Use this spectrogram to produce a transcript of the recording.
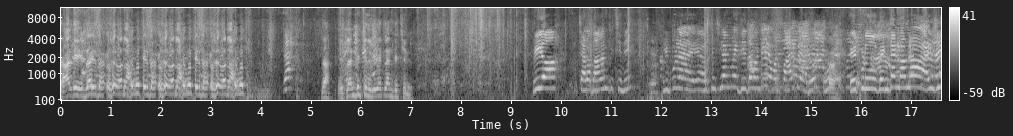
చాలు ఇద్దా ఇద్దా ఇద్దా ఇద్దా దా ఎట్లా అనిపించింది? వీడియో ఎట్లా అనిపించింది? వీడియో చాలా బాగా అనిపించింది. ఇప్పుడు చేద్దామంటే వాడు పారిపోయాడు. ఆ. ఇప్పుడు వెంకన్నలో ఐసు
